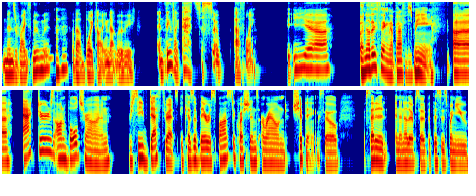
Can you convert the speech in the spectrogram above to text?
men's rights movement Mhm. about boycotting that movie and things like that. It's just so baffling. Yeah. Another thing that baffles me uh, actors on Voltron received death threats because of their response to questions around shipping. So I've said it in another episode, but this is when you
